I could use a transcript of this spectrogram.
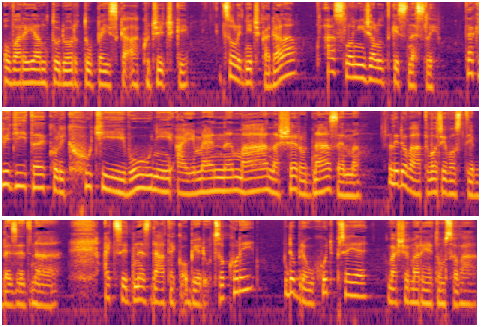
o variantu dortu pejska a kočičky. Co lednička dala a sloní žaludky snesly. Tak vidíte, kolik chutí, vůní a jmen má naše rodná zem. Lidová tvořivost je bezedná. Ať si dnes dáte k obědu cokoliv, dobrou chuť přeje vaše Marie Tomsová.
